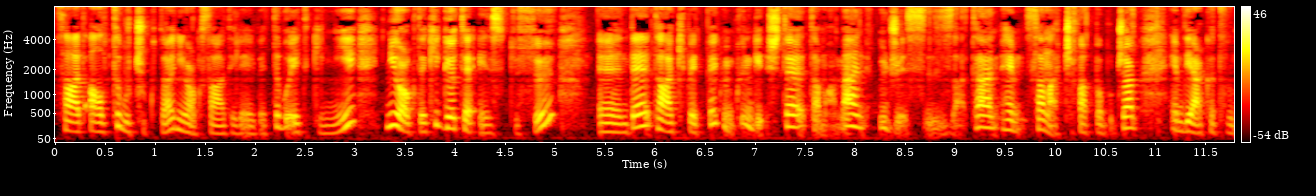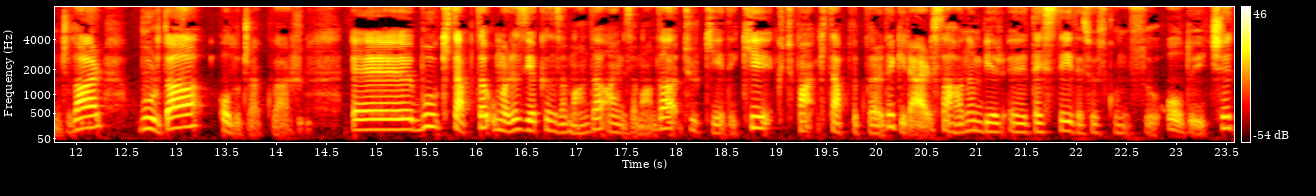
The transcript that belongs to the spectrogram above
saat 6.30'da New York saatiyle elbette bu etkinliği New York'taki Göte Enstitüsü e, de takip etmek mümkün. Girişte tamamen ücretsiz zaten. Hem sanatçı Fatma Bucak hem diğer katılımcılar burada olacaklar. E, bu kitapta umarız yakın zamanda aynı zamanda Türkiye'deki kütüphane kitaplıklara da girer. Sahanın bir e, desteği de söz konusu olduğu için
